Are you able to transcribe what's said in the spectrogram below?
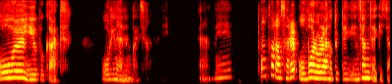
all you've got. 올인하는 거죠. 그 다음에 통틀어서를 오버롤 한 것도 되게 인상적이죠.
